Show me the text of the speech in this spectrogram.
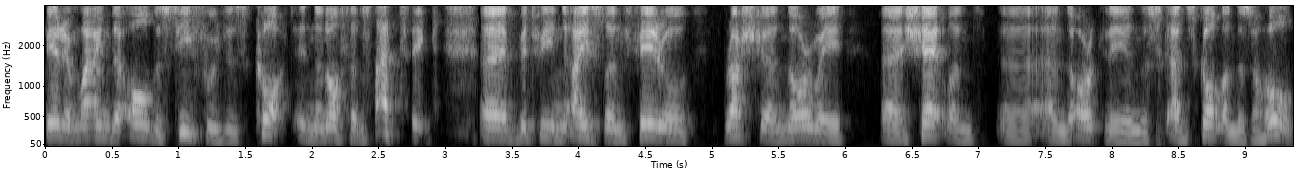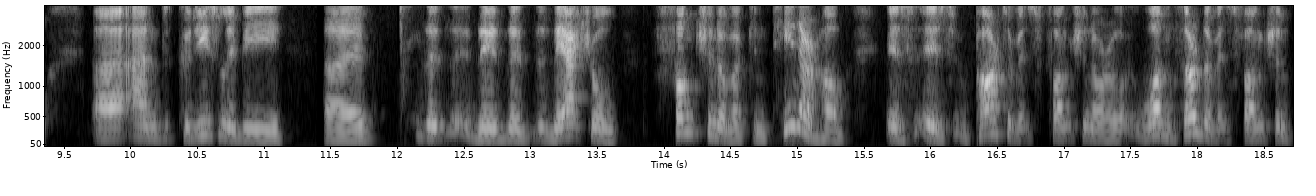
Bear in mind that all the seafood is caught in the North Atlantic uh, between Iceland, Faroe, Russia, Norway, uh, Shetland, and Orkney and, the, and Scotland as a whole. and could easily be the, the, the, the actual function of a container hub is, is part of its function, or one third of its function,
